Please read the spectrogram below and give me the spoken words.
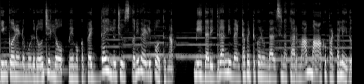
ఇంకో రెండు మూడు రోజుల్లో మేము ఒక పెద్ద ఇల్లు చూసుకొని వెళ్ళిపోతున్నాం. మీ దరిద్రాన్ని వెంటబెట్టుకుని ఉండాల్సిన కర్మ మాకు పట్టలేదు.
